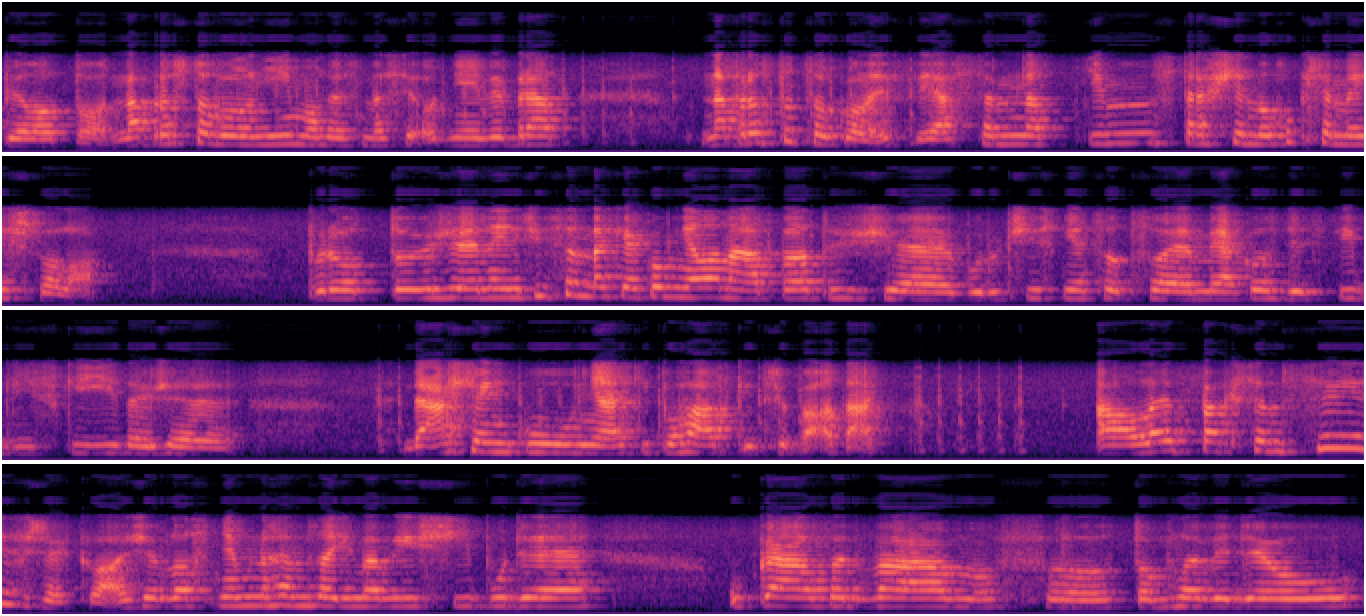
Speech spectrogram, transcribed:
bylo to naprosto volný, mohli jsme si od něj vybrat naprosto cokoliv. Já jsem nad tím strašně dlouho přemýšlela, protože nejdřív jsem tak jako měla nápad, že budu číst něco, co je mi jako z dětství blízký, takže dášenku, nějaký pohádky třeba a tak. Ale pak jsem si řekla, že vlastně mnohem zajímavější bude ukázat vám v tomhle videu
